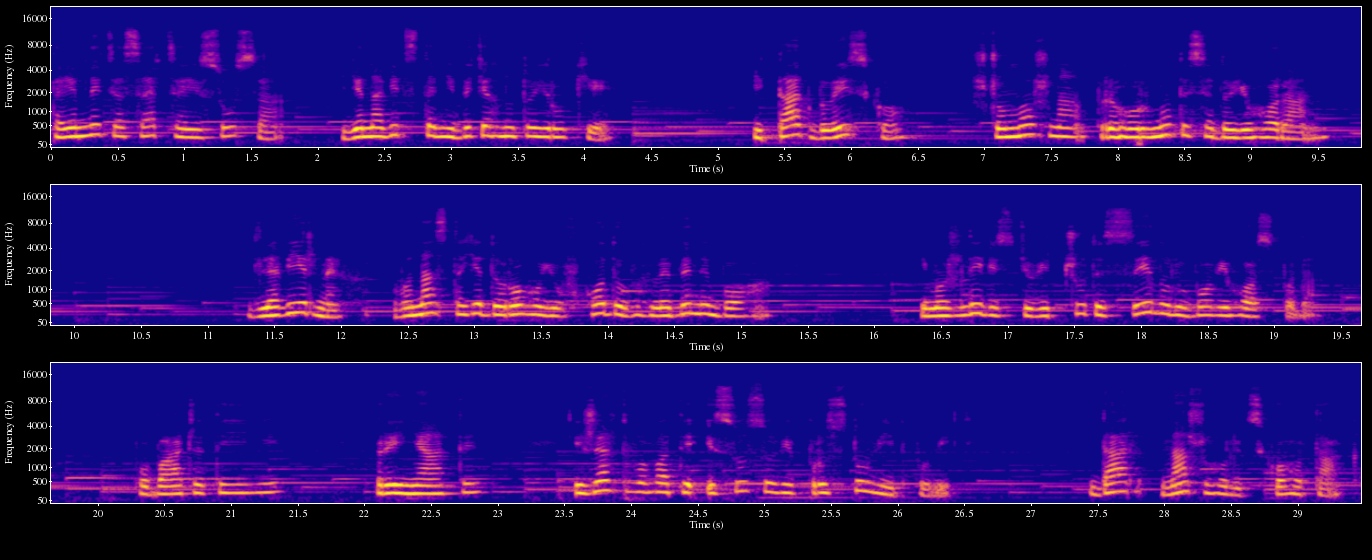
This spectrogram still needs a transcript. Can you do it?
Таємниця серця Ісуса є на відстані витягнутої руки і так близько, що можна пригорнутися до Його ран. Для вірних вона стає дорогою входу в глибини Бога і можливістю відчути силу любові Господа, побачити її, прийняти і жертвувати Ісусові просту відповідь дар нашого людського так.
